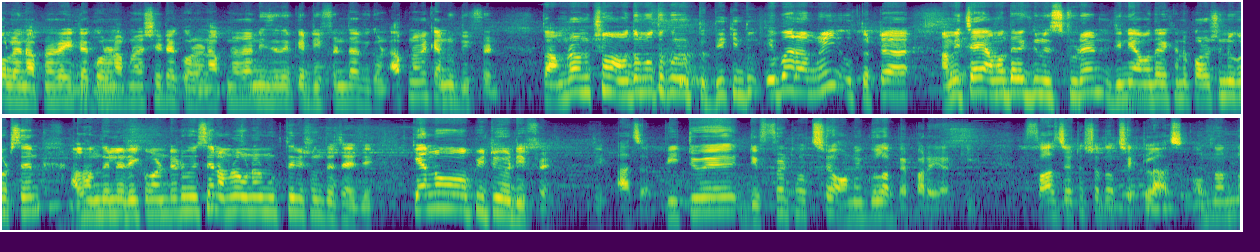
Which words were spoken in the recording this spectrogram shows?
বলেন আপনারা এটা করেন আপনারা সেটা করেন আপনারা নিজেদেরকে ডিফারেন্ট দাবি করেন আপনারা কেন ডিফারেন্ট তো আমরা অনেক সময় আমাদের মতো করে উত্তর দিই কিন্তু এবার আমি উত্তরটা আমি চাই আমাদের একজন স্টুডেন্ট যিনি আমাদের এখানে পড়াশোনা করছেন আলহামদুলিল্লাহ রিকমেন্ডেড হয়েছেন আমরা ওনার মুখ থেকে শুনতে চাই যে কেন পিটিও ডিফারেন্ট আচ্ছা পিটুয়ে ডিফারেন্ট হচ্ছে অনেকগুলো ব্যাপারে আর কি। ফার্স্ট যেটা সেটা হচ্ছে ক্লাস অন্যান্য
